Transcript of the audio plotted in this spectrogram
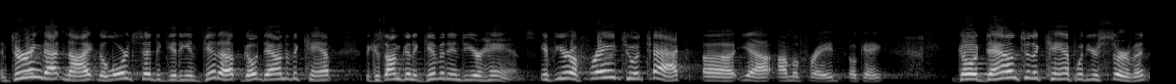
And during that night, the Lord said to Gideon, Get up, go down to the camp, because I'm going to give it into your hands. If you're afraid to attack, uh, yeah, I'm afraid, okay. Go down to the camp with your servant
